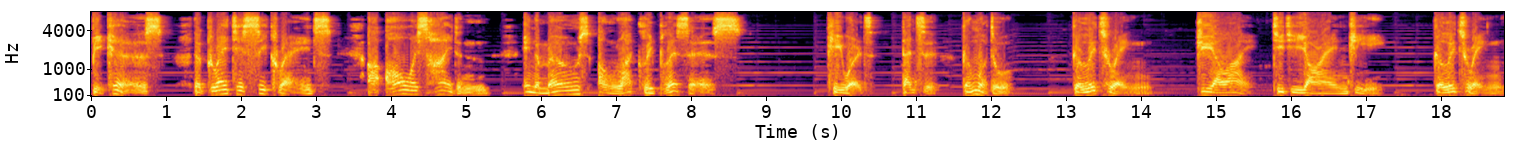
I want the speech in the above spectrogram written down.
because the greatest secrets are always hidden in the most unlikely places. Keywords 单词跟我读 glittering G L I T T E R I N G glittering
